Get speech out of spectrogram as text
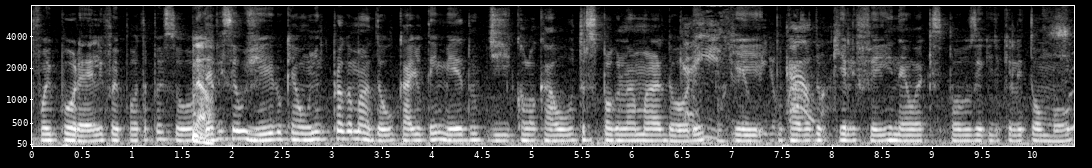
foi por ele, foi por outra pessoa. Não. Deve ser o Giro, que é o único programador. O Caio tem medo de colocar outros programadores, Que isso, porque meu filho, por causa do que ele fez, né? O expose que, ele tomou.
